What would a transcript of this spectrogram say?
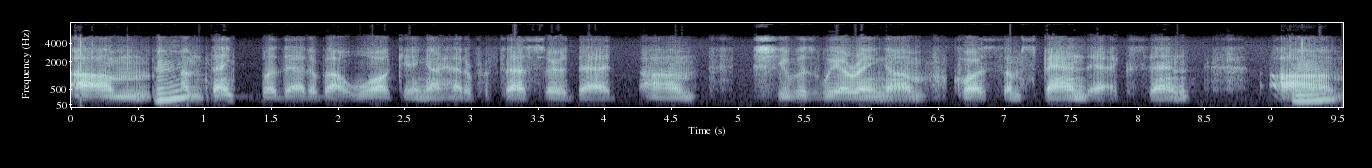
Um, mm-hmm. I'm thankful for that about walking. I had a professor that um, she was wearing, um, of course, some spandex, and um, mm-hmm.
